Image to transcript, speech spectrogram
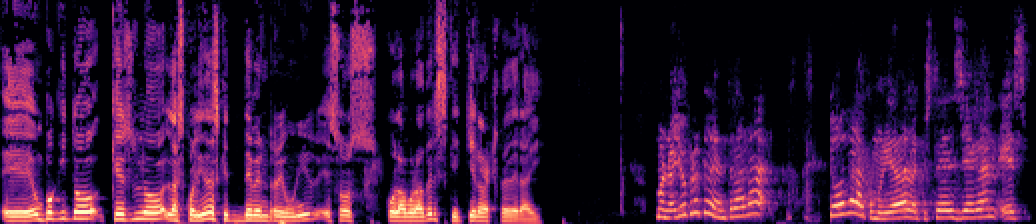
Eh, un poquito, ¿qué es lo, las cualidades que deben reunir esos colaboradores que quieran acceder ahí? Bueno, yo creo que de entrada, toda la comunidad a la que ustedes llegan es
